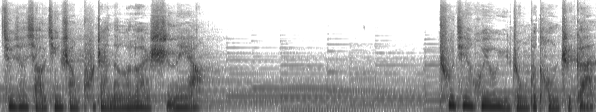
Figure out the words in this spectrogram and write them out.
就像小径上铺展的鹅卵石那样。初见会有与众不同之感，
